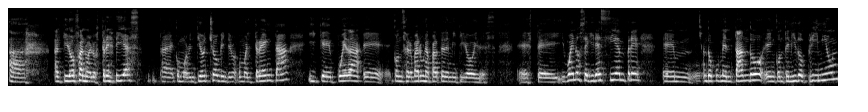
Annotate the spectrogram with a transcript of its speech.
al quirófano a los tres días, eh, como el 28, 29, como el 30, y que pueda eh, conservar una parte de mi tiroides. Este, y bueno, seguiré siempre em, documentando en contenido premium,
